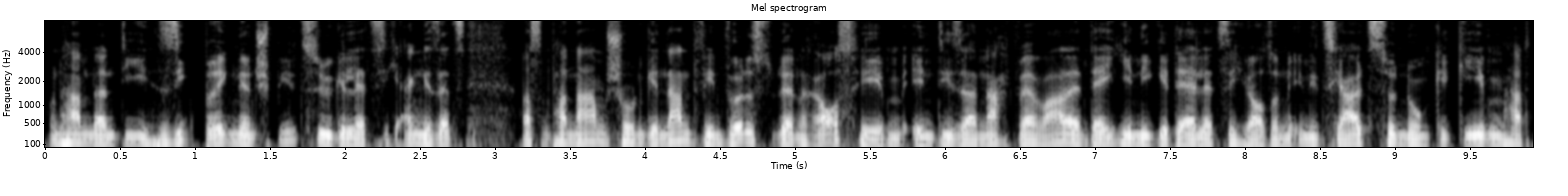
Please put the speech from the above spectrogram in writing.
und haben dann die siegbringenden Spielzüge letztlich angesetzt. Du hast ein paar Namen schon genannt. Wen würdest du denn rausheben in dieser Nacht? Wer war denn derjenige, der letztlich ja so eine Initialzündung gegeben hat,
